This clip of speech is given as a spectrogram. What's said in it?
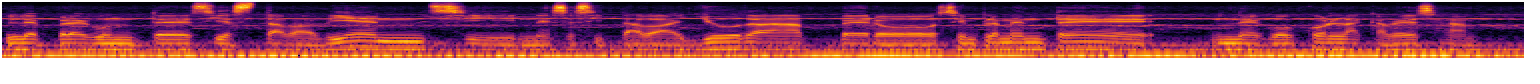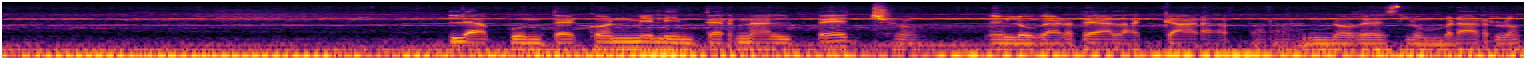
Le pregunté si estaba bien, si necesitaba ayuda, pero simplemente negó con la cabeza. Le apunté con mi linterna al pecho en lugar de a la cara para no deslumbrarlo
